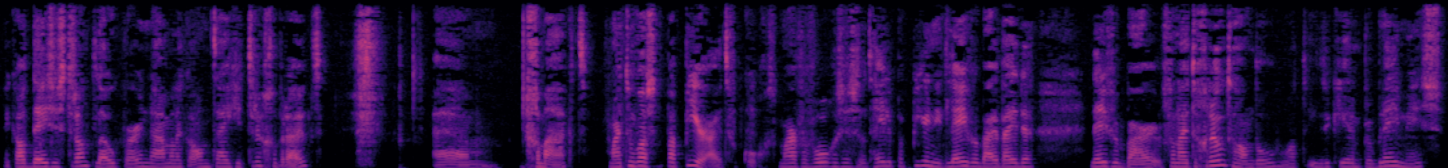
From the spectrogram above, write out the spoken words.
ik had deze strandloper namelijk al een tijdje terug gebruikt. Um, gemaakt. Maar toen was het papier uitverkocht. Maar vervolgens is het hele papier niet leverbaar bij de leverbaar vanuit de groothandel. Wat iedere keer een probleem is.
